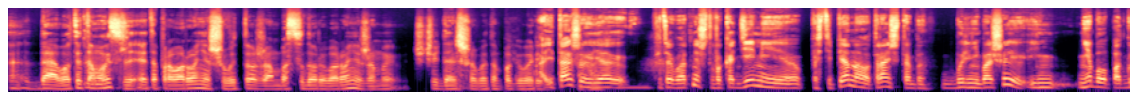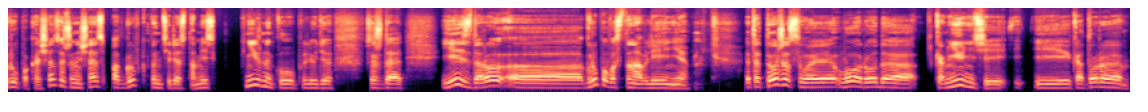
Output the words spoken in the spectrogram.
э, да, вот эта вот. мысль, это про Воронеж, вы тоже амбассадоры Воронежа, мы чуть-чуть дальше об этом поговорим. А и также ага. я хотел бы отметить, что в Академии постепенно, вот раньше там были небольшие, и не было подгруппок, а сейчас уже начинается подгруппка по интересу. Там есть книжный клуб, люди обсуждают. Есть здоров... э, группа восстановления. Это тоже своего рода комьюнити, и которая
